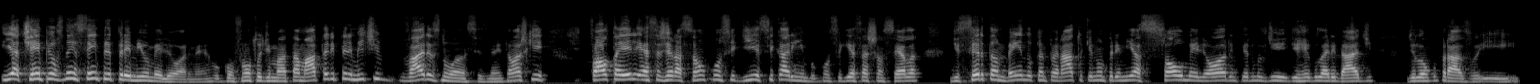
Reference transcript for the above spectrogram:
E a Champions nem sempre premia o melhor, né? O confronto de mata-mata ele permite várias nuances, né? Então acho que falta ele, essa geração, conseguir esse carimbo, conseguir essa chancela de ser também no campeonato que não premia só o melhor em termos de, de regularidade, de longo prazo. E,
